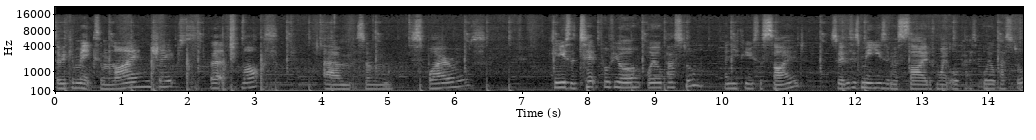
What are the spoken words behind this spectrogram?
So we can make some line shapes, uh, marks, um, some spirals, you can use the tip of your oil pastel and you can use the side. So this is me using the side of my oil pastel.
